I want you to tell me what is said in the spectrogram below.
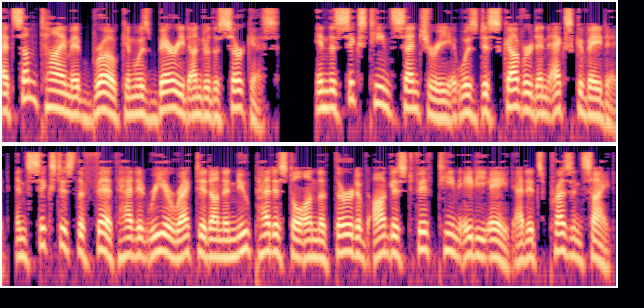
At some time it broke and was buried under the circus. In the 16th century it was discovered and excavated, and Sixtus V had it re-erected on a new pedestal on 3 August 1588 at its present site.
